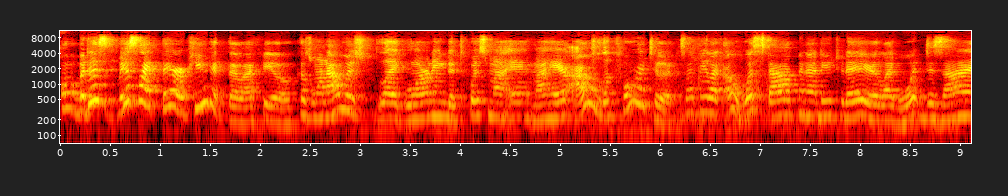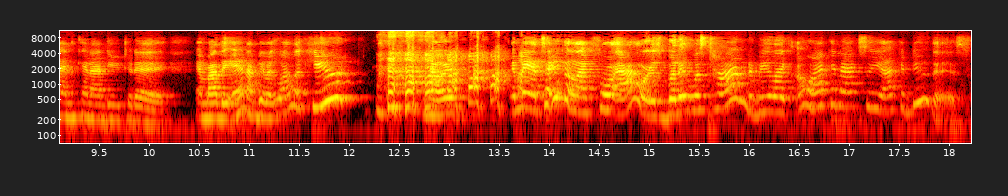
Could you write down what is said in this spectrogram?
Oh, but it's it's like therapeutic though. I feel because when I was like learning to twist my my hair, I would look forward to it because I'd be like, oh, what style can I do today, or like what design can I do today? And by the end, I'd be like, well, I look cute. You know, it, it may have taken like four hours, but it was time to be like, oh, I can actually I can do this.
